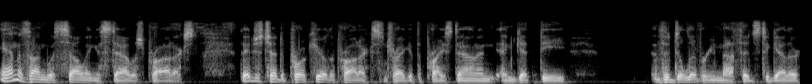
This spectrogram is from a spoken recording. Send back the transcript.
Amazon was selling established products. They just had to procure the products and try to get the price down and, and get the the delivery methods together.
